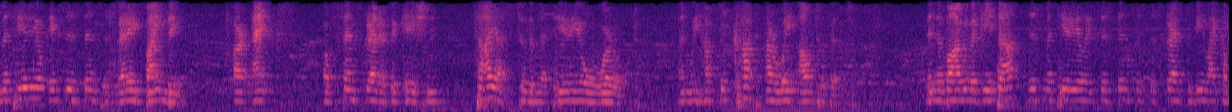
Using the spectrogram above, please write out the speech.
Material existence is very binding. Our acts of sense gratification tie us to the material world and we have to cut our way out of it. In the Bhagavad Gita, this material existence is described to be like a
